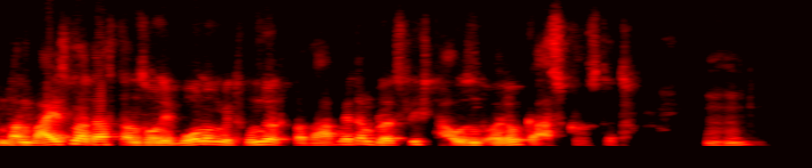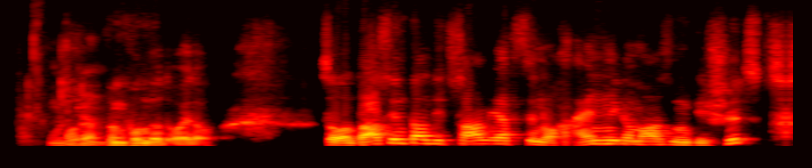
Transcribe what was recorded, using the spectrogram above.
Und dann weiß man, dass dann so eine Wohnung mit 100 Quadratmetern plötzlich 1000 Euro Gas kostet. Mhm. Oder 500 Euro. So, und da sind dann die Zahnärzte noch einigermaßen geschützt,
